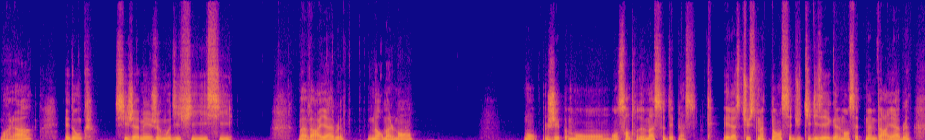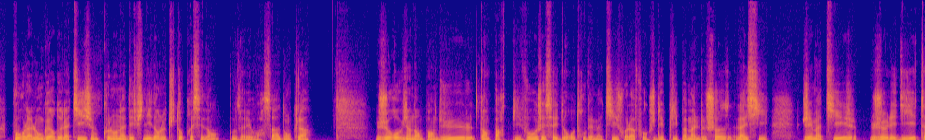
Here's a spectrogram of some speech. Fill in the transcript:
Voilà. Et donc, si jamais je modifie ici ma variable, normalement, mon, mon, centre de masse se déplace. Et l'astuce maintenant, c'est d'utiliser également cette même variable pour la longueur de la tige que l'on a définie dans le tuto précédent. Vous allez voir ça. Donc là, je reviens dans pendule, dans part pivot, j'essaye de retrouver ma tige. Voilà, il faut que je déplie pas mal de choses. Là, ici, j'ai ma tige, je l'édite.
